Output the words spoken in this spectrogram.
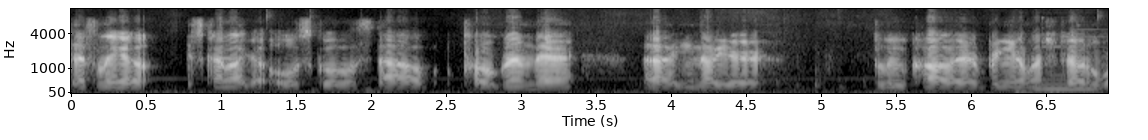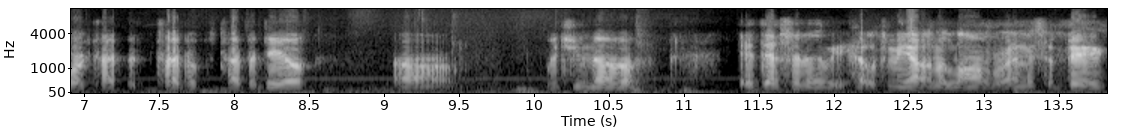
definitely, a, it's kind of like an old school style program there. Uh, you know, your blue collar, bring your lunch pail to work type of type of type of deal. Um, but you know, it definitely helped me out in the long run. It's a big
